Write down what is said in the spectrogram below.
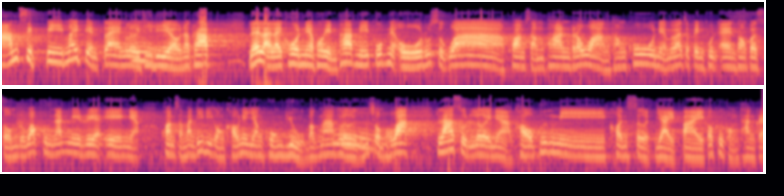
30 ปีไม่เปลี่ยนแปลงเลยอืมทีเดียวนะครับ และหลาย ๆ คนเนี่ยพอเห็นภาพนี้ปุ๊บเนี่ยโอ้รู้สึกว่าความสัมพันธ์ระหว่างทั้งคู่เนี่ยไม่ว่าจะเป็นคุณแอนทองผสม หรือว่าคุณนัทมีเรียเองเนี่ยความสัมพันธ์ที่ดีของเขาเนี่ยยังคงอยู่มากๆเลยอืมคุณผู้ชมเพราะว่าล่าสุดเลยเนี่ยเขาเพิ่งมีคอนเสิร์ตใหญ่ไปก็คือของทางแกร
